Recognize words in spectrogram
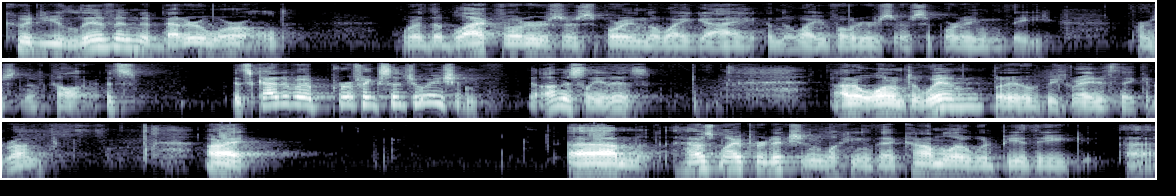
Could you live in a better world where the black voters are supporting the white guy and the white voters are supporting the person of color? It's, it's kind of a perfect situation. Honestly, it is. I don't want them to win, but it would be great if they could run. All right. Um, how's my prediction looking that Kamala would be the uh,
